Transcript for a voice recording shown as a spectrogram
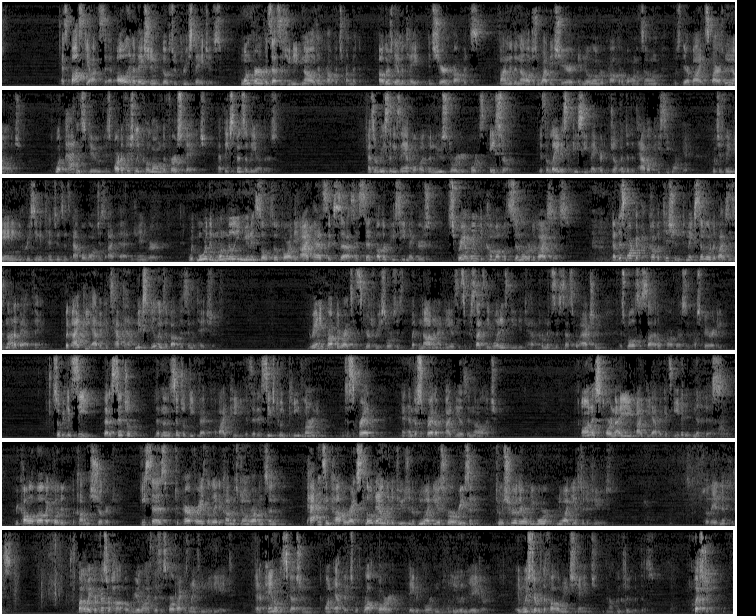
As Bastiat said, all innovation goes through three stages. One firm possesses unique knowledge and profits from it, others imitate and share in profits. Finally, the knowledge is widely shared and no longer profitable on its own, which thereby inspires new knowledge. What patents do is artificially prolong the first stage at the expense of the others. As a recent example, a, news story reports Acer is the latest PC maker to jump into the tablet PC market, which has been gaining increasing attention since Apple launched its iPad in January. With more than 1 million units sold so far, the iPad's success has sent other PC makers scrambling to come up with similar devices. Now, this market competition to make similar devices is not a bad thing, but IP advocates have to have mixed feelings about this imitation. Granting property rights as scarce resources, but not in ideas, is precisely what is needed to have permit successful action as well as societal progress and prosperity. So we can see that essential that an essential defect of IP is that it seeks to impede learning and to spread and the spread of ideas and knowledge. Honest or naive IP advocates even admit this. Recall above I quoted economist Shughart. He says, to paraphrase the late economist Joan Robinson, patents and copyrights slow down the diffusion of new ideas for a reason, to ensure there will be more new ideas to diffuse. So they admit this. By the way, Professor Hoppe realized this as far back as 1988 at a panel discussion on ethics with Rothbard, David Gordon, and Leland Yeager, in which there was the following exchange, and I'll conclude with this. Question.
